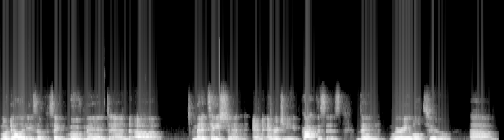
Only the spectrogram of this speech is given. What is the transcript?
modalities of say movement and uh, meditation and energy practices then we're able to um,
